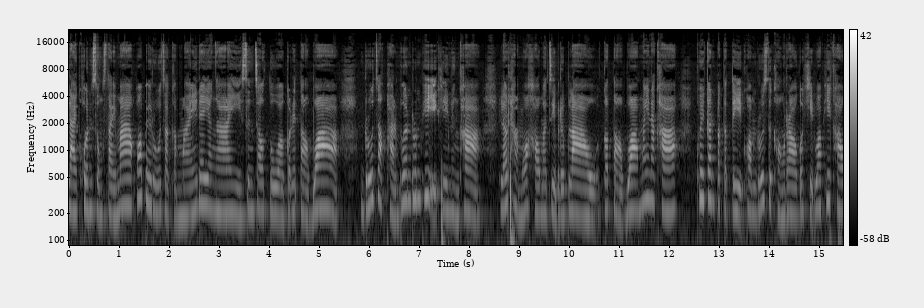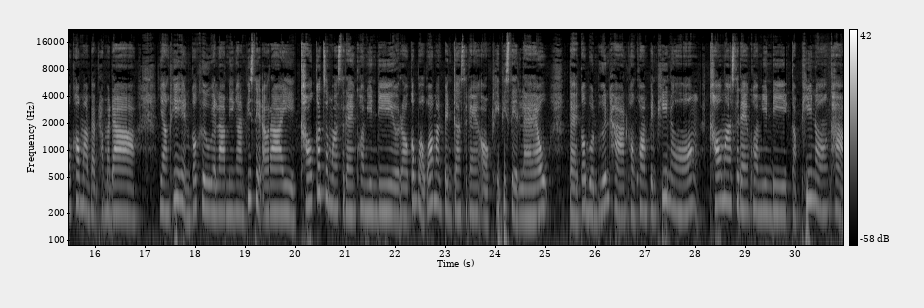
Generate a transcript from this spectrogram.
หลายคนสงสัยมากว่าไปรู้จักกับไม้ได้ยังไง ซึ่งเจ้าตัวก็ได้ตอบว่า รู้จักผ่านเพื่อนรุ่นพี่อีกทีหนึ่งค่ะ แล้วถามว่าเขามาจีบหรือเปล่า ก็ตอบว่าไม่นะคะ คุยกันปกติความรู้สึกของเราก็คิดว่าพี่เขาเข้ามาแบบธรรมดา อย่างที่เห็นก็คือเวลามีงานพิเศษอะไร เขาก็จะมาแสดงความยินดี เราก็บอกว่ามันเป็นการแสดงออกที่พิเศษแล้ว แต่ก็บนพื้นฐานของความเป็นพี่น้อง เขามาแสดงความยินดีกับพี่น้องค่ะ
